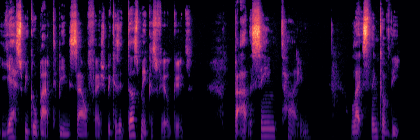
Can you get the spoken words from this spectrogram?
yes, we go back to being selfish because it does make us feel good. But at the same time, let's think of the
